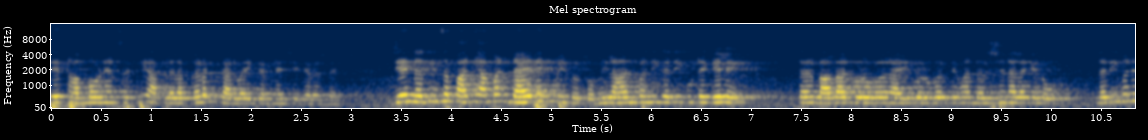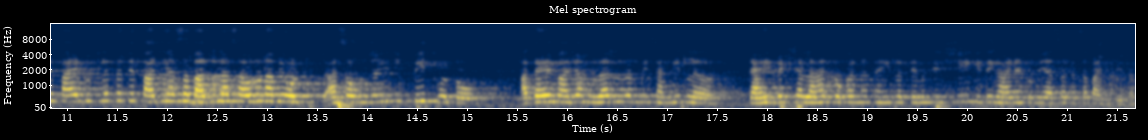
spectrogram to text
ते थांबवण्यासाठी आपल्याला कडक कारवाई करण्याची गरज आहे. जे नदीचं पाणी आपण डायरेक्ट पित होतो मी लहानपणी कधी कुठे गेले तर बाबांबरोबर आईबरोबर तेव्हा दर्शनाला गेलो. नदीमध्ये पाय धुतलं तर ते पाणी असं बाजूला सावरून आम्ही ओट असं उंजळीने पित होतो. आता हे माझ्या मुलाला जर मी सांगितलं त्याहीपेक्षा लहान लोकांना सांगितलं ते म्हणजे शी किती घाण आहे तुम्ही असं कसं पाणी पिता?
